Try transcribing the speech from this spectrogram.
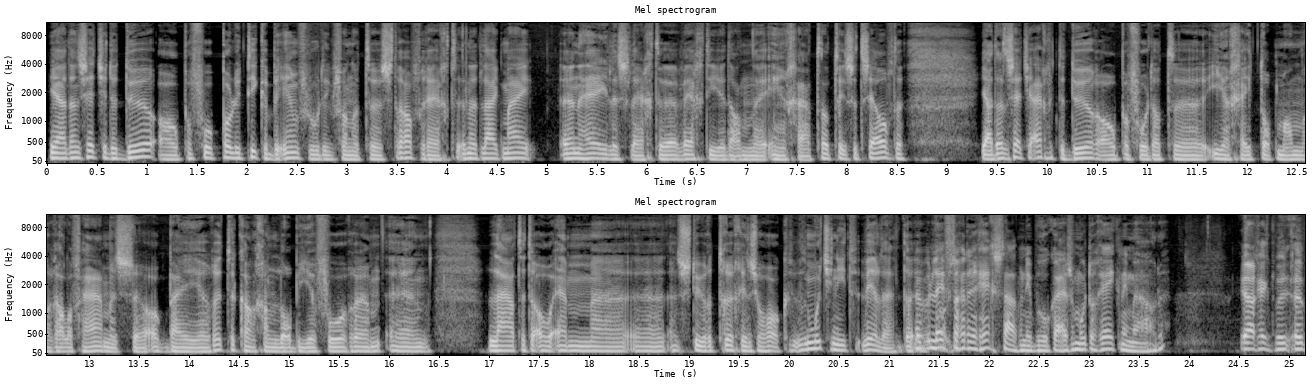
Ja, dan zet je de deur open voor politieke beïnvloeding van het eh, strafrecht. En het lijkt mij een hele slechte weg die je dan eh, ingaat. Dat is hetzelfde. Ja, dan zet je eigenlijk de deur open voordat eh ING-topman Ralf Hamers eh, ook bij Rutte kan gaan lobbyen voor eh, laat het OM sturen terug in zijn hok. Dat moet je niet willen. We leven toch in een rechtsstaat, meneer Broekhuizen? We moeten toch rekening mee houden? Ja, kijk, eh, eh,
